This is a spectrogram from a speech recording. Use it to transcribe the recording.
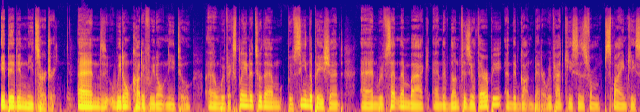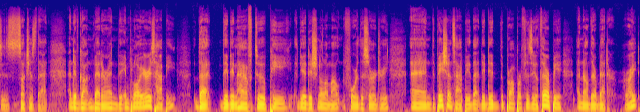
it didn't need surgery and we don't cut if we don't need to and we've explained it to them we've seen the patient and we've sent them back and they've done physiotherapy and they've gotten better. We've had cases from spine cases such as that and they've gotten better and the employer is happy that they didn't have to pay the additional amount for the surgery and the patient's happy that they did the proper physiotherapy and now they're better, right?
